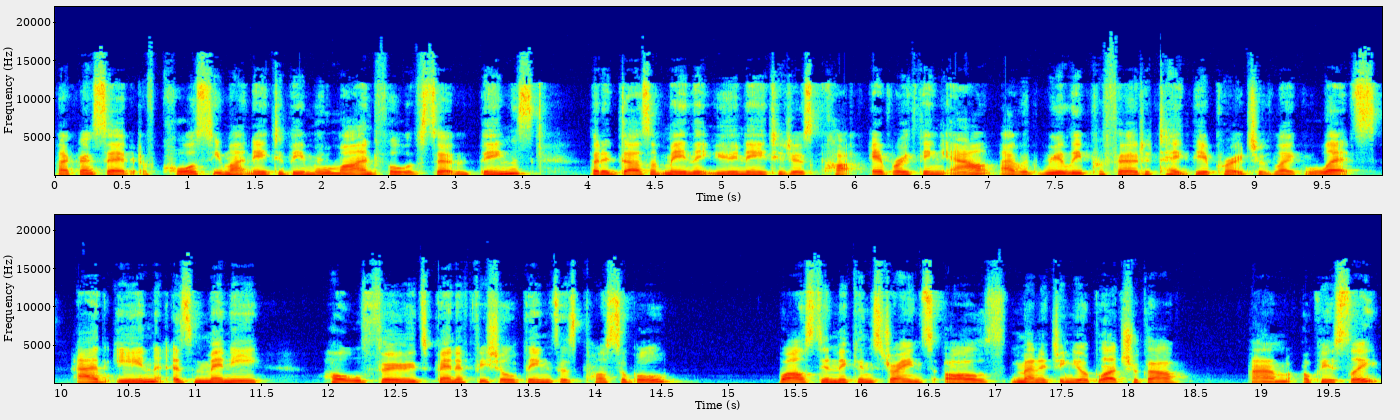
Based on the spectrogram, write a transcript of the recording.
Like I said, of course, you might need to be more mindful of certain things, but it doesn't mean that you need to just cut everything out. I would really prefer to take the approach of like, let's add in as many whole foods, beneficial things as possible whilst in the constraints of managing your blood sugar, um, obviously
